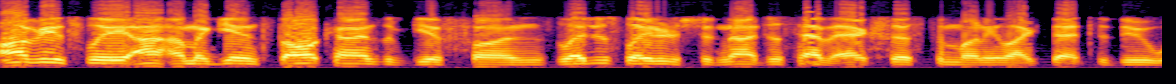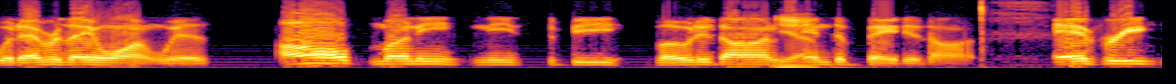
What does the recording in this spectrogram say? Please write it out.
obviously I, I'm against all kinds of gift funds. Legislators should not just have access to money like that to do whatever they want with. All money needs to be voted on Yeah. and debated on, every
